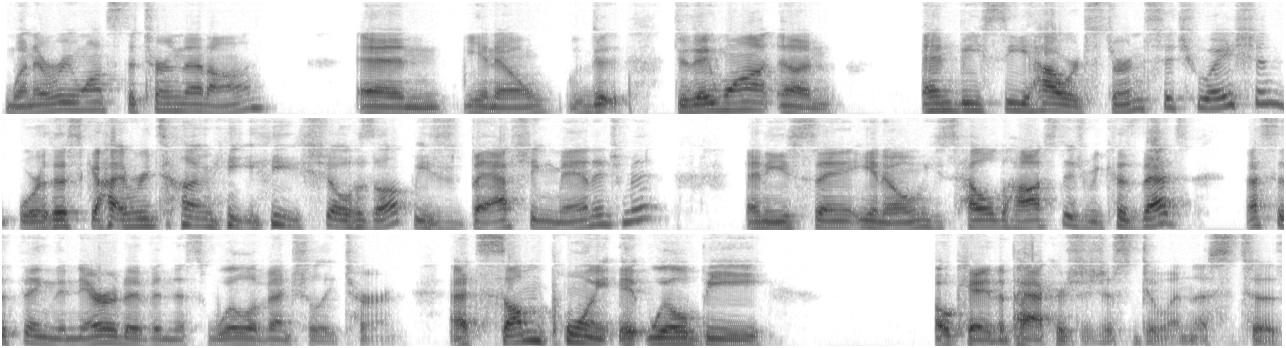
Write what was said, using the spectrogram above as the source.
whenever he wants to turn that on. And, you know, do, do they want an NBC Howard Stern situation where this guy, every time he, he shows up, he's bashing management? And he's saying, you know, he's held hostage because that's that's the thing. The narrative in this will eventually turn. At some point, it will be okay. The Packers are just doing this to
